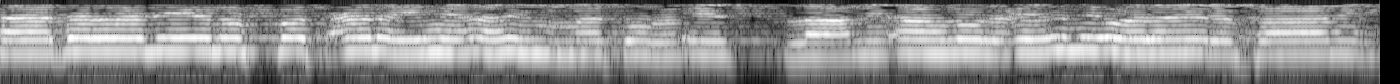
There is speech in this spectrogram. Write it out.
هذا الذي نصت عليه أئمة الإسلام أهل العلم والعرفان.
